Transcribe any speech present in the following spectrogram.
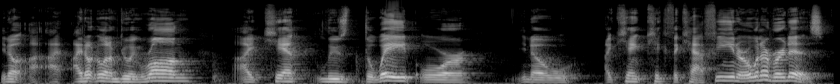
you know, I, I don't know what I'm doing wrong. I can't lose the weight, or you know, I can't kick the caffeine, or whatever it is.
